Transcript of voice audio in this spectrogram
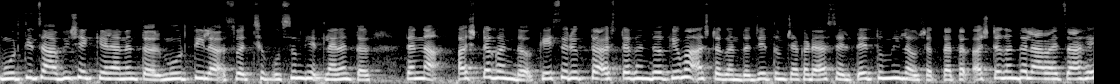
मूर्तीचा अभिषेक केल्यानंतर मूर्तीला स्वच्छ पुसून घेतल्यानंतर त्यांना अष्टगंध केसरयुक्त अष्टगंध किंवा अष्टगंध जे तुमच्याकडे असेल ते तुम्ही लावू शकता. तर अष्टगंध लावायचा आहे.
